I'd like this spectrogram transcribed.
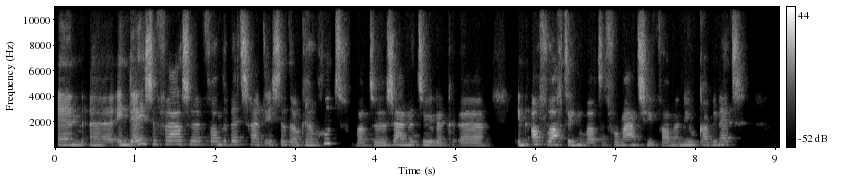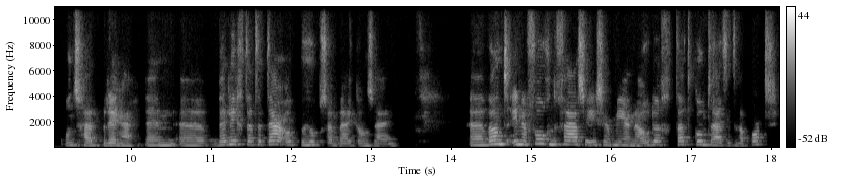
En in deze fase van de wedstrijd is dat ook heel goed. Want we zijn natuurlijk in afwachting wat de formatie van een nieuw kabinet ons gaat brengen. En wellicht dat het daar ook behulpzaam bij kan zijn. Uh, want in een volgende fase is er meer nodig. Dat komt uit het rapport.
